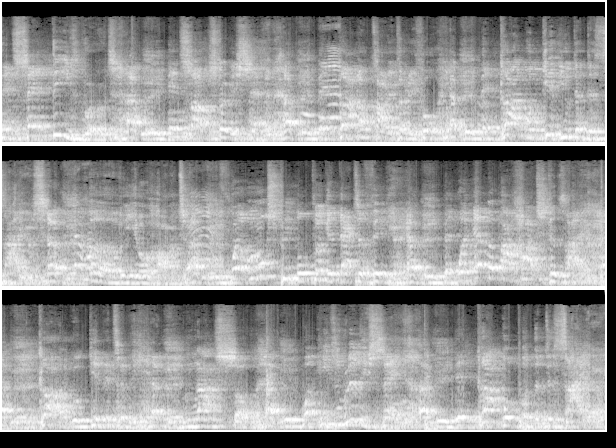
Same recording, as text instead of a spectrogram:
that said these words in Psalms 37 uh, that God, I'm sorry, 34, uh, that God desire, God will give it to me. Not so. What he's really saying is God will put the desire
